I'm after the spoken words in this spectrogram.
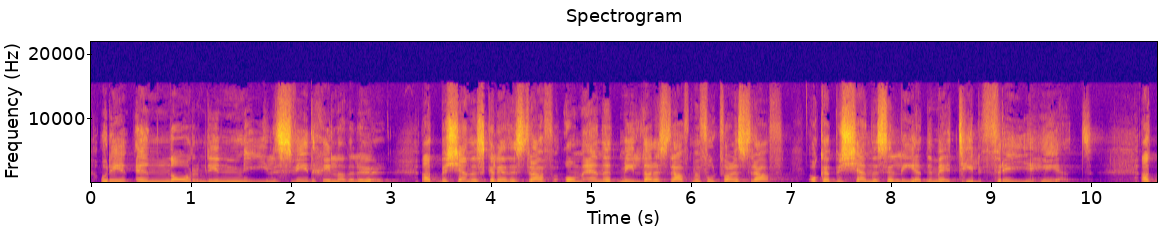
Och det är en enorm, det är en milsvid skillnad, eller hur? Att bekännelse ska leda till straff, om än ett mildare straff, men fortfarande straff. Och att bekännelse leder mig till frihet. Att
